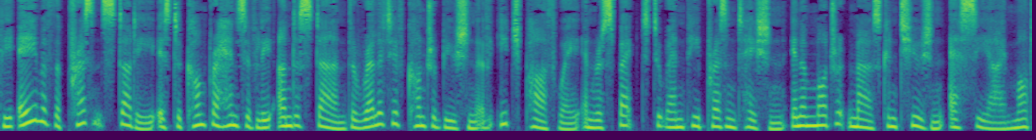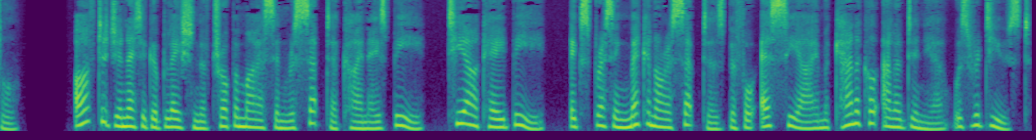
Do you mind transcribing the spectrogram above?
The aim of the present study is to comprehensively understand the relative contribution of each pathway in respect to NP presentation in a moderate mouse contusion SCI model. After genetic ablation of tropomyosin receptor kinase B, TRKB, expressing mechanoreceptors before SCI mechanical allodynia was reduced.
